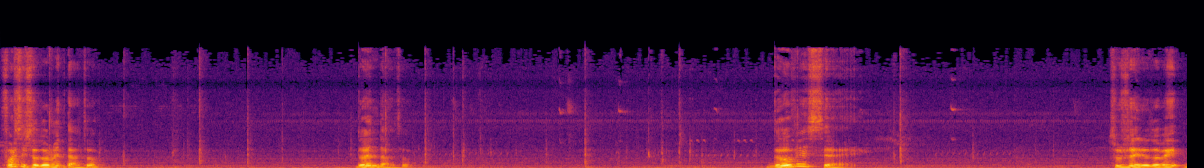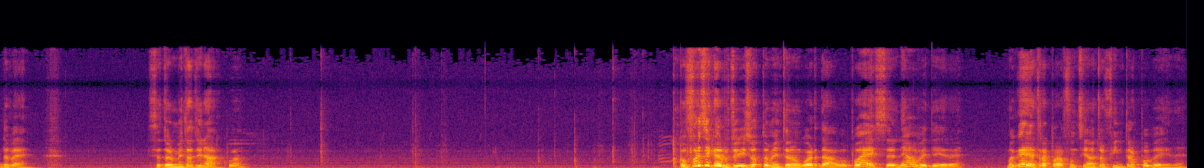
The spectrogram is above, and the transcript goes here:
Forse si è addormentato? Dove è andato? Dove sei? Sul serio, dov'è? Si è addormentato in acqua? O forse è caduto di sotto mentre non guardavo. Può essere, andiamo a vedere. Magari la trappola ha funzionato fin troppo bene.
